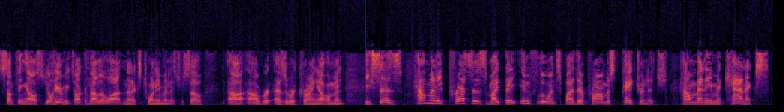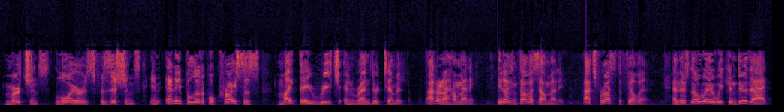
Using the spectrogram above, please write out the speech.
something else. You'll hear me talk about it a lot in the next 20 minutes or so uh, uh, as a recurring element. He says, How many presses might they influence by their promised patronage? How many mechanics, merchants, lawyers, physicians in any political crisis might they reach and render timid? I don't know how many. He doesn't tell us how many. That's for us to fill in. And there's no way we can do that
